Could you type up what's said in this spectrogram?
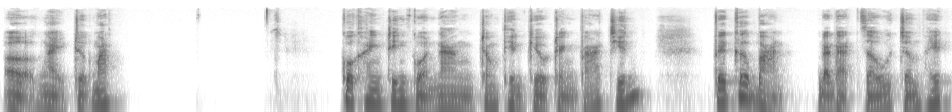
ở ngay trước mắt. Cuộc hành trình của nàng trong thiên kiều tranh bá chiến về cơ bản đã đặt dấu chấm hết.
